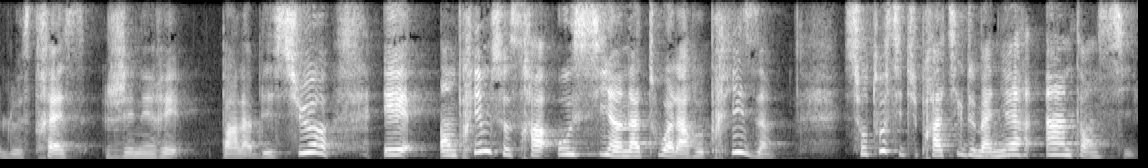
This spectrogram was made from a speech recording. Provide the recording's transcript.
le stress généré par la blessure. Et en prime, ce sera aussi un atout à la reprise, surtout si tu pratiques de manière intensive.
